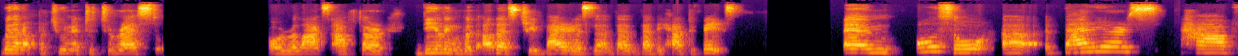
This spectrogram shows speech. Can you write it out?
with an opportunity to rest or relax after dealing with other street barriers that, that, that they had to face. And um, also, uh, barriers have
